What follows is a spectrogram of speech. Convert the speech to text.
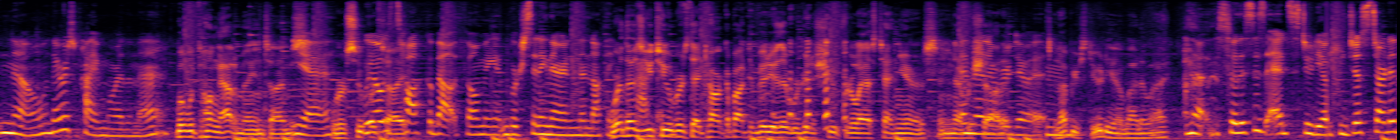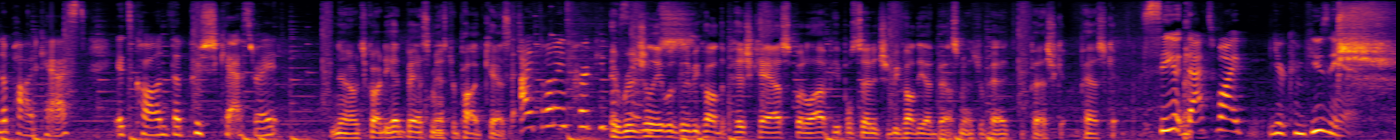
No, there was probably more than that. Well, we've hung out a million times. Yeah. We're super We always tight. talk about filming and we're sitting there and then nothing. We're those happens. YouTubers that talk about the video that we're going to shoot for the last 10 years and never And they shot never it. do it. Love your studio, by the way. Yeah, so this is Ed's studio. He just started a podcast. It's called the Pushcast, right? No, it's called the Ed Bassmaster Podcast. I I've heard people. Originally, say, it was going to be called the Pishcast, but a lot of people said it should be called the Ed Bassmaster Pad, Pishcast. Pishcast. See, that's why you're confusing it.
